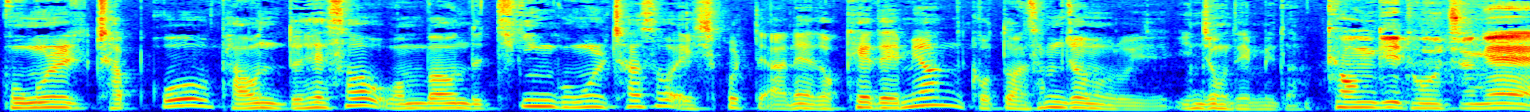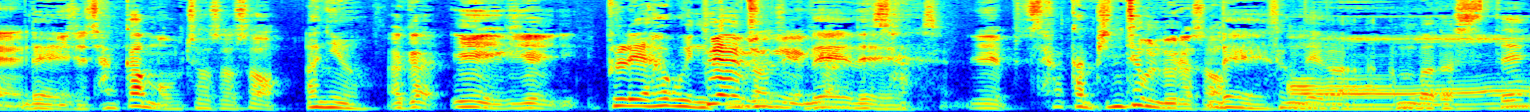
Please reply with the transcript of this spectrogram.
공을 잡고 바운드해서 원바운드 튀긴 공을 차서 H 골대 안에 넣게 되면 그것 또한 3점으로 이제 인정됩니다. 경기 도중에 네. 이제 잠깐 멈춰서서 아니요. 아까 예 이제 플레이 하고 있는 플레이 도중에 네, 네. 예 잠깐 빈틈을 노려서 네 상대가 어... 안 받았을 때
